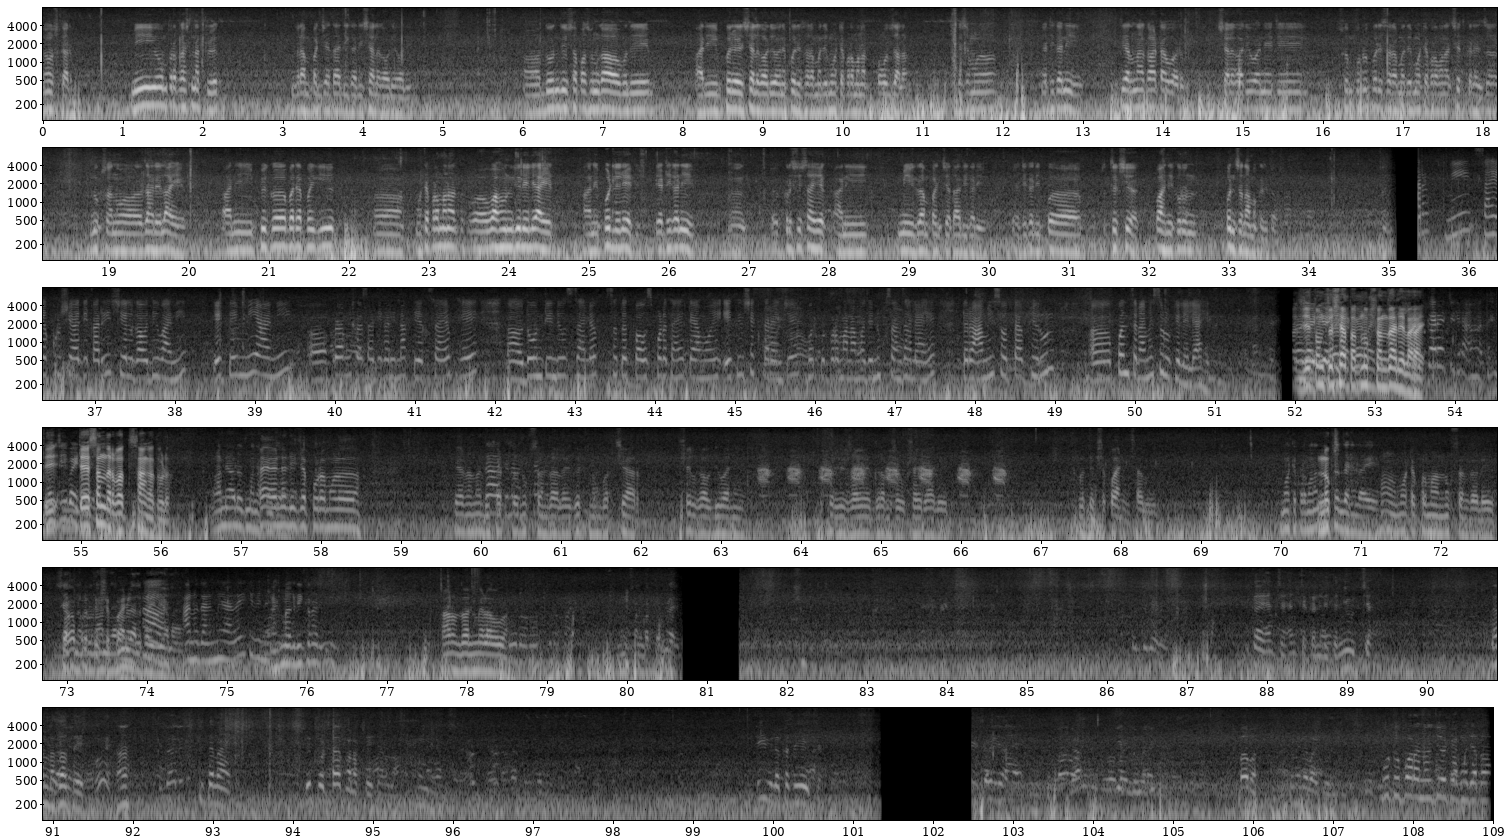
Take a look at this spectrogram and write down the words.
नमस्कार. मी ओमप्रकाश नागटिळक ग्रामपंचायत अधिकारी शालगाव देवाने दोन दिवसापासून गावामध्ये आणि परि शालगाव देवाने परिसरामध्ये मोठ्या प्रमाणात पाऊस झाला. त्याच्यामुळं या ठिकाणी तेरणा घाटावर शालगाव देवाने येथील संपूर्ण परिसरामध्ये मोठ्या प्रमाणात शेतकऱ्यांचं नुकसान व- झालेलं आहे. आणि पिकं बऱ्यापैकी मोठ्या प्रमाणात वाहून गेलेली आहेत आणि पडलेले आहेत. या ठिकाणी कृषी सहाय्यक आणि मी ग्रामपंचायत अधिकारी या ठिकाणी प प्रत्यक्ष पाहणी करून पंचनामा करीत आहोत. तर मी सहाय्यक कृषी अधिकारी शेलगाव दिवाणी येथे मी आणि ग्रामविकास अधिकारी नागटिक साहेब हे दोन तीन दिवस झालं सतत पाऊस पडत आहे. त्यामुळे येथील शेतकऱ्यांचे भरपूर प्रमाणामध्ये नुकसान झाले आहे. तर आम्ही स्वतः फिरून पंचनामे सुरू केलेले आहेत. जे तुमचं शेतात नुकसान झालेलं आहे ते त्या संदर्भात सांगा थोडं. आम्ही आलो नदीच्या पुरामुळं त्या नदीकाठचं नुकसान झालं आहे गट नंबर चार शेलगाव दिवाणी. साहेब ग्रामसेवक साहेब आले. प्रत्यक्ष पाणी चालू आहे. मोठ्या प्रमाणात नुकस- नुकसान झालेलं आहे. हं, मोठ्या प्रमाणात नुकसान झालं आहे शासनाकडून प्रत्यक्ष अनुदान पाणी. मिळालं पाहिजे याला. अनुदान मिळावे की अशी मागणी करायची अनुदान मिळावं. नुकसान भरपाई मिळाली. काय ह्यांच्या ह्यांच्या कडले त्या न्यूजच्या त्यांना जात. आहे तिथं नाही. रिपोर्ट टाकावं लागतंय त्यांना. टी व्हीला कसं यायचं? बाबा तुम्ही कुठं पोरांनो जिओ टॅकमध्ये आता?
